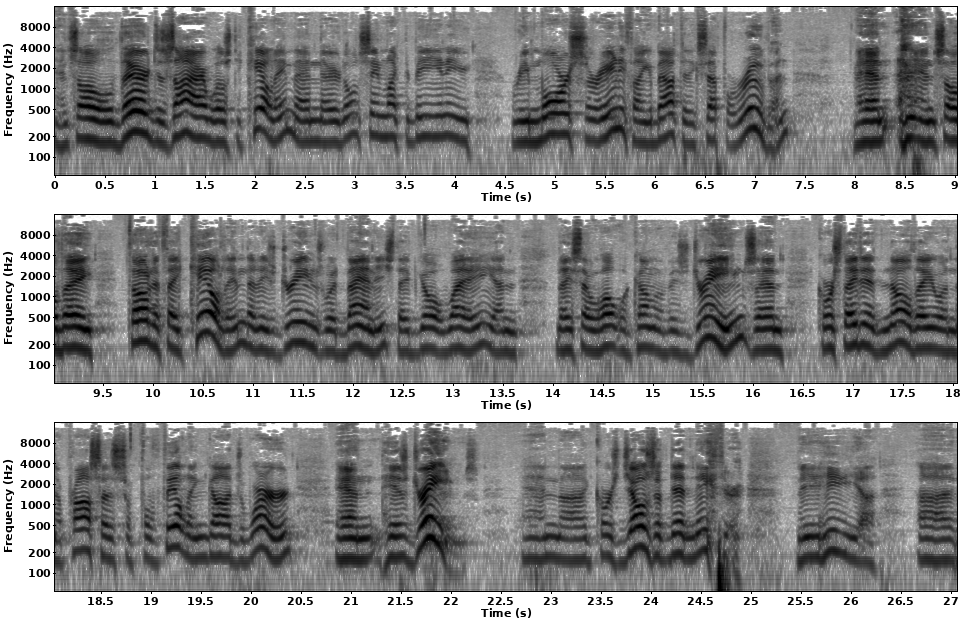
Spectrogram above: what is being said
And so their desire was to kill him, and there don't seem like to be any remorse or anything about it except for Reuben. And, and so they thought if they killed him, that his dreams would vanish, they'd go away, and they said, What would come of his dreams? And of course, they didn't know they were in the process of fulfilling God's word and his dreams. And uh, of course, Joseph didn't either. He, uh, uh,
